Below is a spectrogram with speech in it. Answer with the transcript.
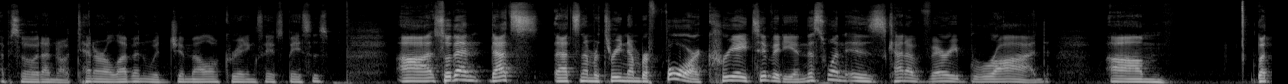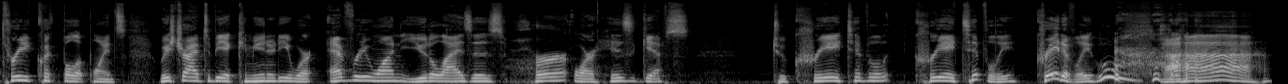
episode I don't know ten or eleven with Jim Mello creating safe spaces. Uh, so then that's that's number three. Number four, creativity, and this one is kind of very broad. Um, but three quick bullet points. We strive to be a community where everyone utilizes her or his gifts to creatively, creatively, creatively, woo, ah,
